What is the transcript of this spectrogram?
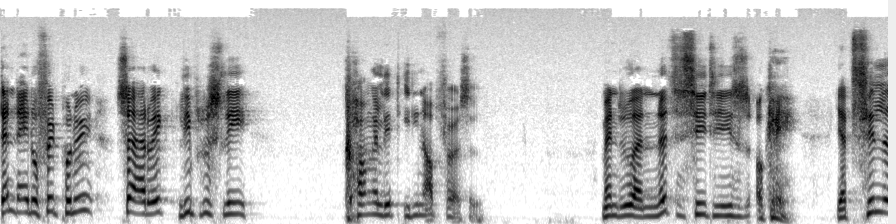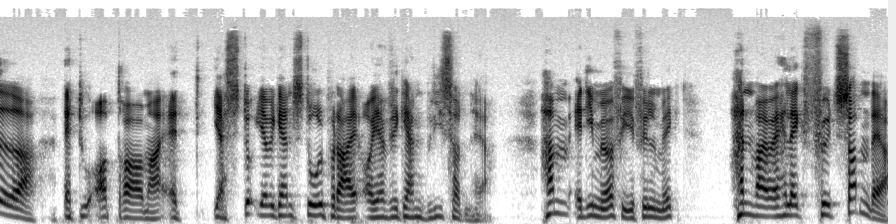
Den dag, du er født på ny, så er du ikke lige pludselig kongeligt i din opførsel. Men du er nødt til at sige til Jesus, okay, jeg tillader, at du opdrager mig, at jeg, stå, jeg vil gerne stole på dig, og jeg vil gerne blive sådan her. Ham, Eddie Murphy i film, ikke? han var jo heller ikke født sådan der.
